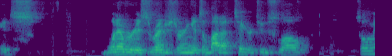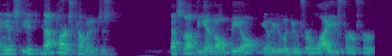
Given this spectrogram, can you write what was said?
it's whatever is registering, it's about a tick or two slow. So, I mean, it's, it, that part's coming. It just, that's not the end all be all. You know, you're looking for life or for,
